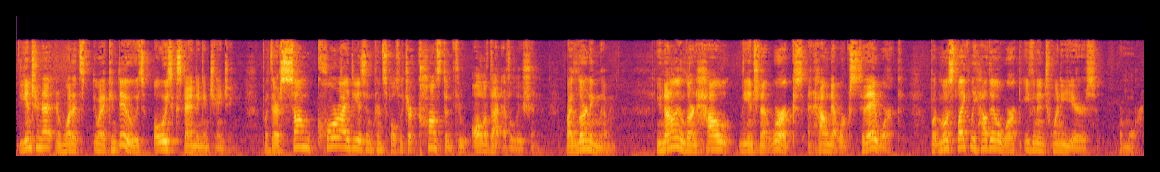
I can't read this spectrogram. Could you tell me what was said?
The internet and what, it's, what it can do is always expanding and changing. But there are some core ideas and principles which are constant through all of that evolution. By learning them, you not only learn how the internet works and how networks today work, but most likely how they'll work even in 20 years or more.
